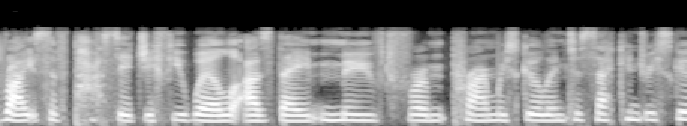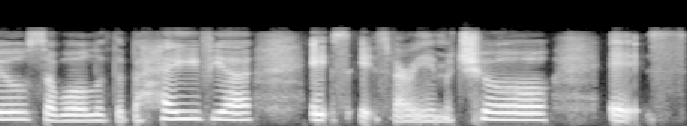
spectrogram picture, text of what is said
rites of passage, if you will, as they moved from primary school into secondary school. So all of the behaviour, it's it's very immature. It's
